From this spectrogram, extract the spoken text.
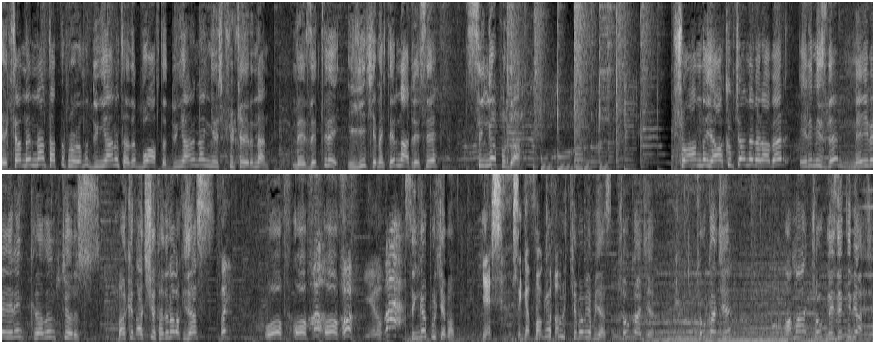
Ekranlarından tatlı programı Dünyanın Tadı bu hafta dünyanın en gelişmiş ülkelerinden lezzetli ve ilginç yemeklerin adresi Singapur'da. Şu anda Yakup Can'la beraber elimizde meyvelerin kralını tutuyoruz. Bakın açıyor tadına bakacağız. Hey. Of of of. Oh, yellow. Singapur kebap. Yes, Singapore kebab. Singapur kebabı yapacağız. Çok acı. Çok acı ama çok lezzetli bir acı.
